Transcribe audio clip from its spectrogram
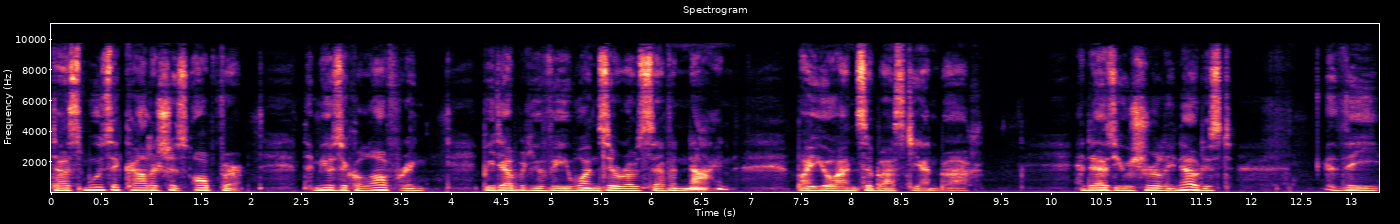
Das Musikalisches Opfer, the musical offering, BWV 1079, by Johann Sebastian Bach. And as you surely noticed, the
